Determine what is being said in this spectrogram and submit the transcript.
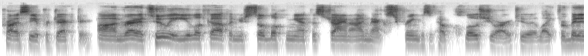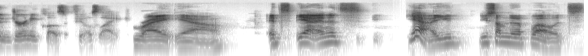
probably see a projector. On Ratatouille, you look up and you're still looking at this giant IMAX screen because of how close you are to it, like Forbidden Journey close. It feels like. Right, yeah. It's yeah, and it's yeah, you you summed it up well. It's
